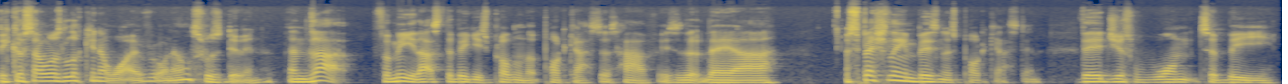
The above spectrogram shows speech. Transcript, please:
because I was looking at what everyone else was doing. And that for me, that's the biggest problem that podcasters have is that they are especially in business podcasting, they just want to be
